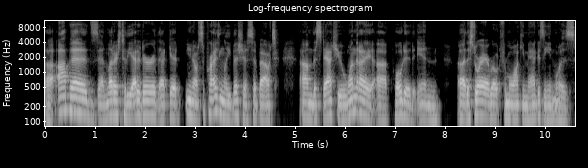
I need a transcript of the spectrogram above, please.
uh, op-eds and letters to the editor that get, you know, surprisingly vicious about um, the statue. One that I uh, quoted in uh, the story I wrote for Milwaukee Magazine was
